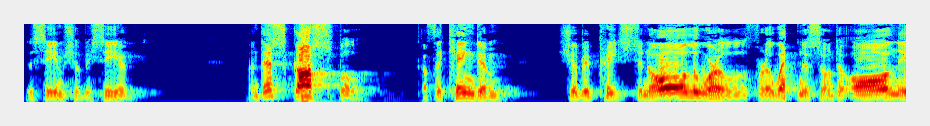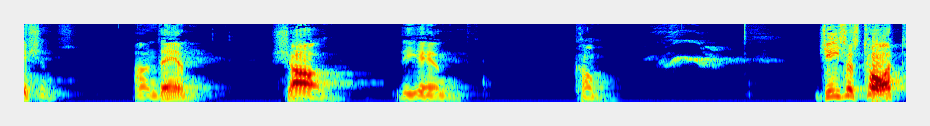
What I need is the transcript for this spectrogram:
the same shall be saved. And this gospel of the kingdom shall be preached in all the world for a witness unto all nations, and then shall the end come. Jesus taught,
